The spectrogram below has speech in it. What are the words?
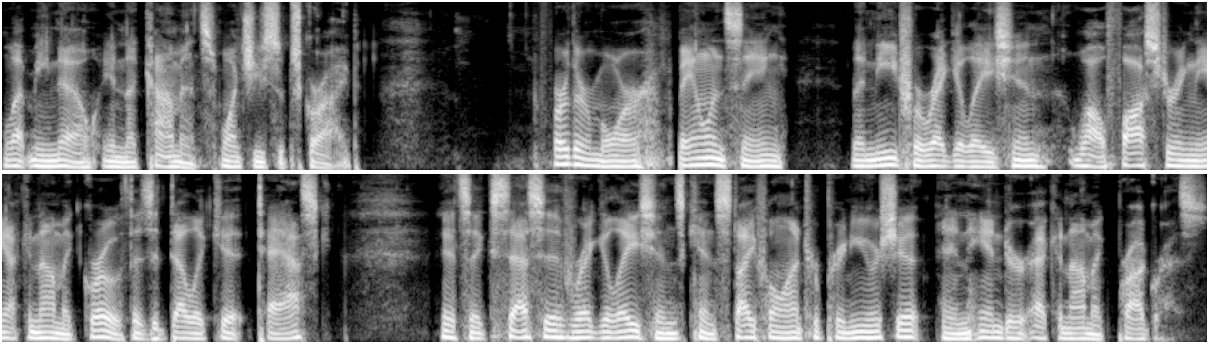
Let me know in the comments once you subscribe. Furthermore, balancing the need for regulation while fostering the economic growth is a delicate task. Its excessive regulations can stifle entrepreneurship and hinder economic progress.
